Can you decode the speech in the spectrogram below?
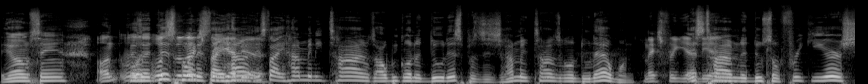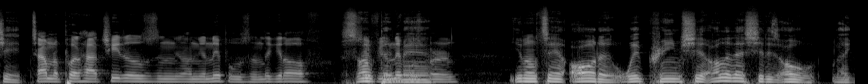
You know what I'm saying? Because at this point, it's like how idea? it's like how many times are we gonna do this position? How many times are we gonna do that one? next freaky It's idea. time to do some freakier shit. Time to put hot Cheetos in, on your nipples and lick it off. See if your Something, nipples man. burn. You know what I'm saying? All the whipped cream shit, all of that shit is old. Like,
